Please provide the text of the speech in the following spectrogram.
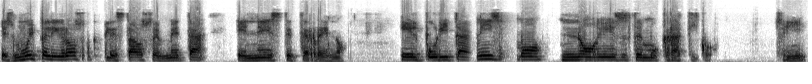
Es muy peligroso que el Estado se meta en este terreno. El puritanismo no es democrático, ¿sí?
